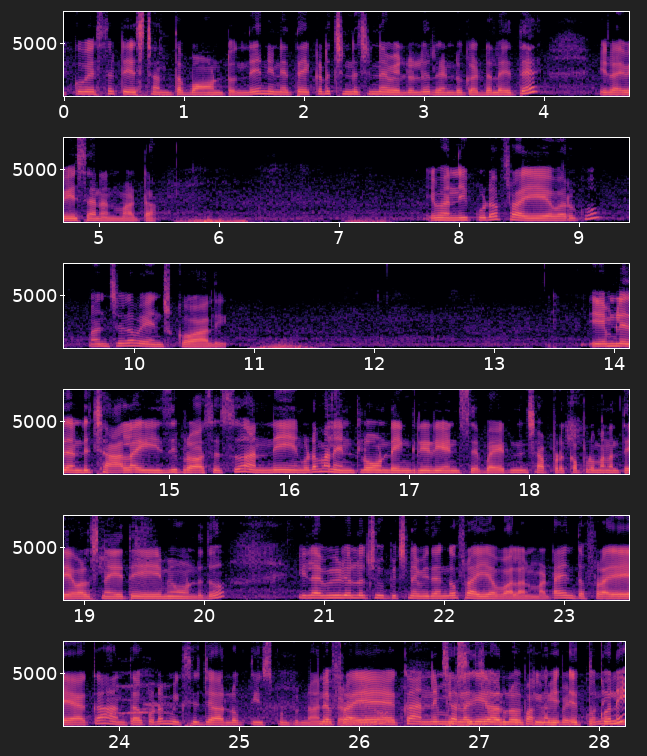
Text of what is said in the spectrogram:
ఎక్కువ వేస్తే టేస్ట్ అంత బాగుంటుంది. నేనైతే ఇక్కడ చిన్న చిన్న వెల్లుల్లి రెండు గడ్డలు అయితే ఇలా వేసాను అనమాట ఇవన్నీ కూడా ఫ్రై అయ్యే వరకు మంచిగా వేయించుకోవాలి. ఏం లేదండి చాలా ఈజీ ప్రాసెస్. అన్నీ కూడా మన ఇంట్లో ఉండే ఇంగ్రీడియంట్సే. బయట నుంచి అప్పటికప్పుడు మనం తేవాల్సిన అయితే ఏమీ ఉండదు. ఇలా వీడియోలో చూపించిన విధంగా ఫ్రై అవ్వాలన్నమాట. ఇంత ఫ్రై అయ్యాక అంతా కూడా మిక్సీ జార్లోకి తీసుకుంటున్నాను ఫ్రై అయ్యాక అన్ని మిక్సీ జార్లోకి ఎత్తుకొని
